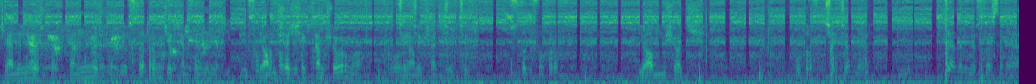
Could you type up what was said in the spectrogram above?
Kendini göster. Kendini göster. Göster. Fotoğrafını çekeceğim. Kendini göster. Bir, fotoğraf Yanlış aç çeksem bir şey olur mu lan? Oğlum Çek yanlış çek aç. çek çek. Usta bir fotoğraf. Yanlış aç. Fotoğrafını çekeceğim de. Bir, kendini göstersene ya.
